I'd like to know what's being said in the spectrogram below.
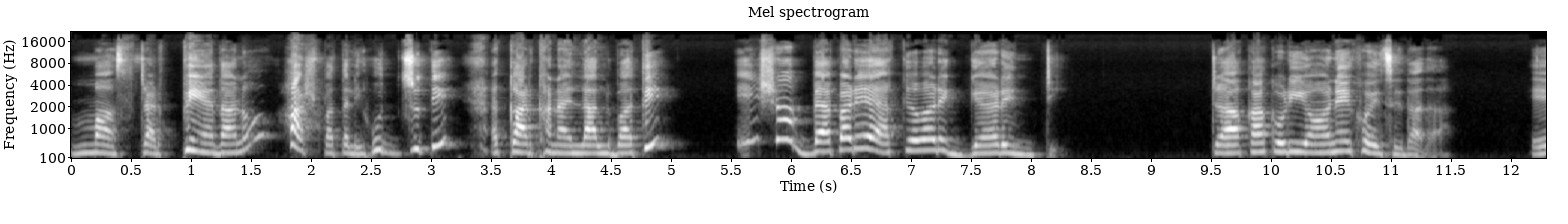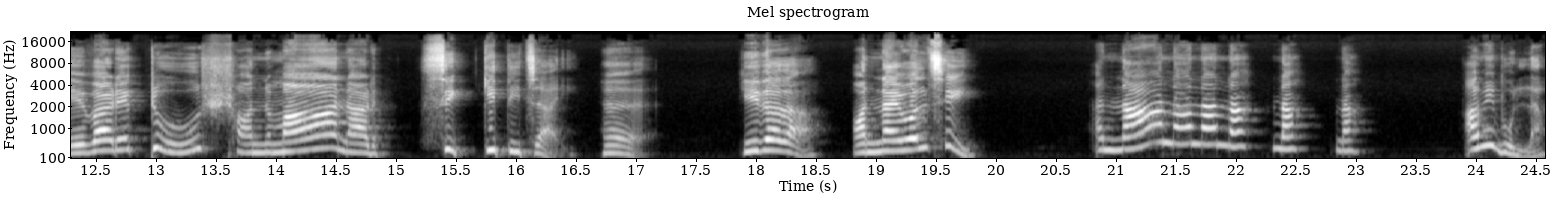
মাস্টার পেঁদানো, হাসপাতালে হুজ্জুতি, কারখানায় লালবাতি, এসব ব্যাপারে একেবারে গ্যারেন্টি। টাকা কড়ি অনেক হয়েছে, দাদা। এবার একটু সম্মান আর স্বীকৃতি চাই হ্যাঁ। কি দাদা, অন্যায় বলছি? না না না না না। না, আমি বললাম।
